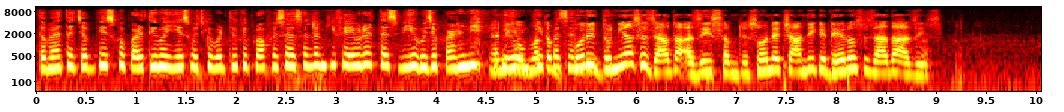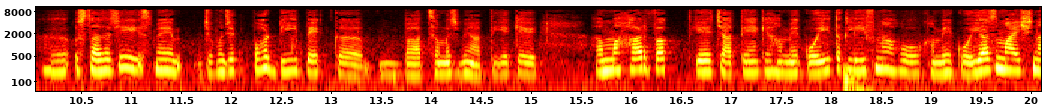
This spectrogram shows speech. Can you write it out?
تو میں تو جب بھی اس کو پڑھتی ہوں میں یہ سوچ کے پڑھتی ہوں کہ پروفیسر وسلم کی فیوریٹ تصویر مجھے پڑھنی یعنی مطلب پوری دنیا سے زیادہ عزیز سمجھے؟ سونے چاندی کے ڈھیروں سے زیادہ عزیز۔ استاذہ جی اس میں جو مجھے بہت ڈیپ ایک بات سمجھ میں آتی ہے کہ ہم ہر وقت یہ چاہتے ہیں کہ ہمیں کوئی تکلیف نہ ہو ہمیں کوئی آزمائش نہ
